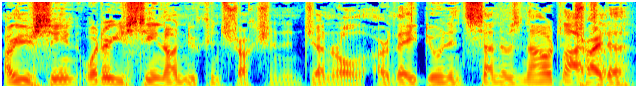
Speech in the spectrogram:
Are you seeing what are you seeing on new construction in general? Are they doing incentives now to try to them.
